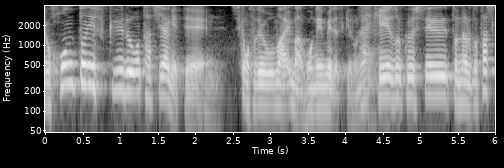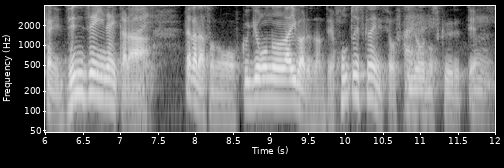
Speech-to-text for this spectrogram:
でも本当にスクールを立ち上げて、しかもそれをまあ今5年目ですけどね、はい継続してるとなると確かに全然いないから、はいだからその副業のライバルなんて本当に少ないんですよ、副業のスクールって。うん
